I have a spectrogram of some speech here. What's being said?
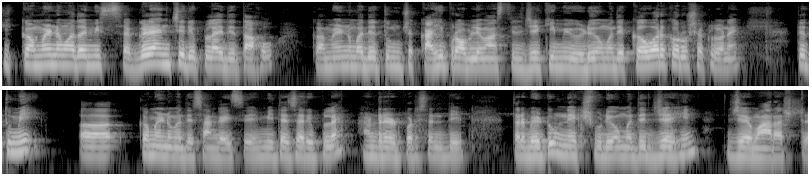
की कमेंटमध्ये मी सगळ्यांची रिप्लाय देत आहो. कमेंटमध्ये तुमचे काही प्रॉब्लेम असतील जे की मी व्हिडिओमध्ये कवर करू शकलो नाही ते तुम्ही कमेंटमध्ये सांगायचे. मी त्याचा रिप्लाय हंड्रेड पर्सेंट देईल. तर भेटू नेक्स्ट व्हिडिओमध्ये जय हिंद. जय महाराष्ट्र.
